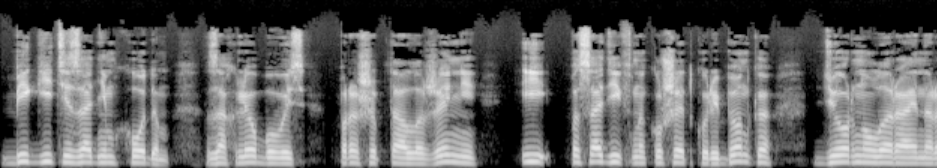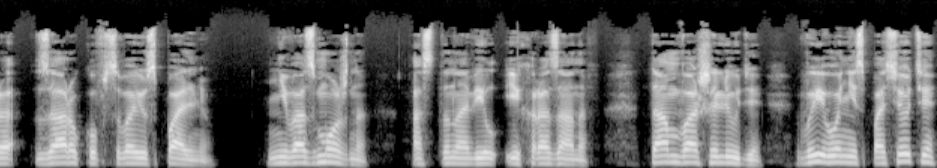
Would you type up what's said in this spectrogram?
«Бегите задним ходом», — захлебываясь, прошептала Женни и, посадив на кушетку ребенка, дернула Райнера за руку в свою спальню. «Невозможно», остановил их Разанов. «Там ваши люди. Вы его не спасете,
